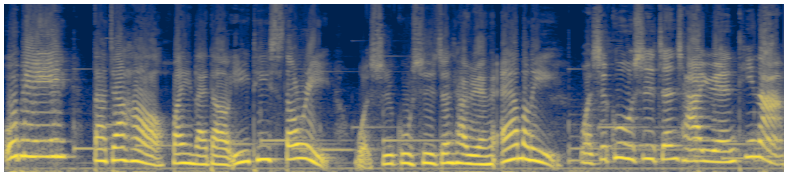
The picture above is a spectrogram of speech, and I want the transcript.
无比，大家好，欢迎来到 ET Story，我是故事侦查员 Emily，我是故事侦查员 Tina。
